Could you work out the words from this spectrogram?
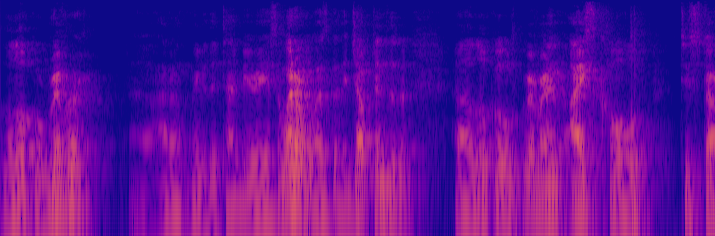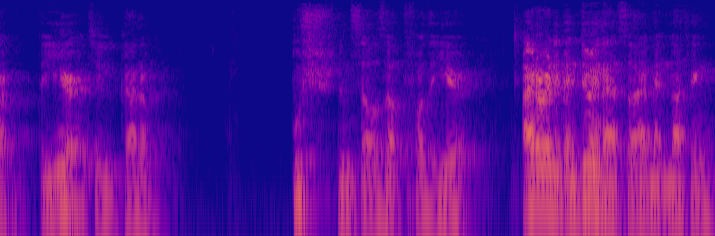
the local river I don't, maybe the Tiberius or whatever it was, but they jumped into the uh, local river ice cold to start the year, to kind of push themselves up for the year. I'd already been doing that, so that meant nothing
